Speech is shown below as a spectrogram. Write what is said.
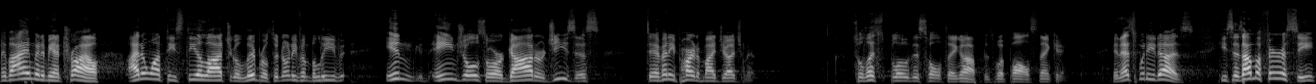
if I am going to be on trial, I don't want these theological liberals who don't even believe in angels or God or Jesus to have any part of my judgment. So let's blow this whole thing up, is what Paul's thinking. And that's what he does. He says, I'm a Pharisee,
